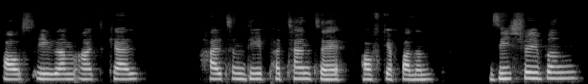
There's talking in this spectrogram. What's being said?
aus Ihrem Artikel Halten die Patente aufgefallen. Sie schrieben,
